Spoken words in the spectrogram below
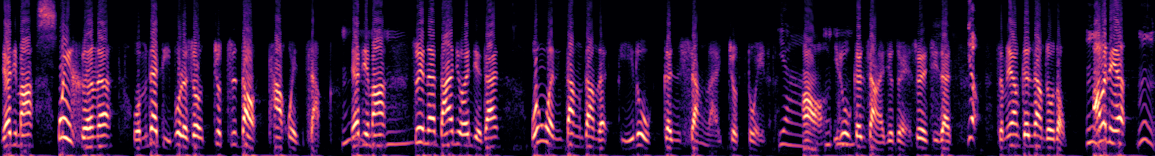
了解吗？为何呢？我们在底部的时候就知道它会涨，了解吗？嗯嗯所以呢，答案就很简单，稳稳当当的一路跟上来就对了，呀，哦，嗯一路跟上来就对了。所以其实哟怎么样跟上周董？嗯好问题了。嗯，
